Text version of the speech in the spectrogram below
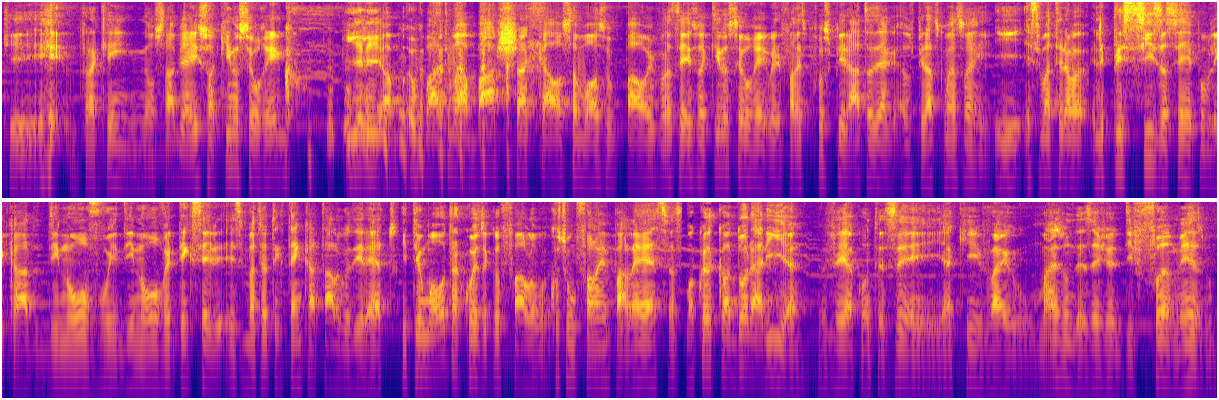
Que para quem não sabe é isso aqui no seu rego. E ele, o Batman abaixa a calça, mostra o pau e fala assim: é isso aqui no seu rego. Ele fala isso pros piratas e os piratas começam a rir. E esse material, ele precisa ser republicado de novo e de novo. Ele tem que ser, esse material tem que estar em catálogo direto. E tem uma outra coisa que eu falo, costumo falar em palestras, uma coisa que eu adoraria ver acontecer, e aqui vai mais um desejo de fã mesmo.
